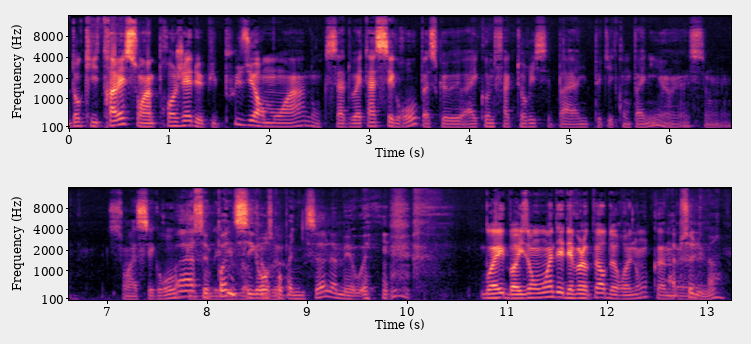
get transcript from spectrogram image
Donc ils travaillent sur un projet depuis plusieurs mois, donc ça doit être assez gros parce que Icon Factory c'est pas une petite compagnie, hein. ils, sont, ils, sont, assez gros. Ouais, c'est pas une si grosse compagnie que ça, là, mais oui. oui, bon, ils ont au moins des développeurs de renom comme. Absolument. Euh,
